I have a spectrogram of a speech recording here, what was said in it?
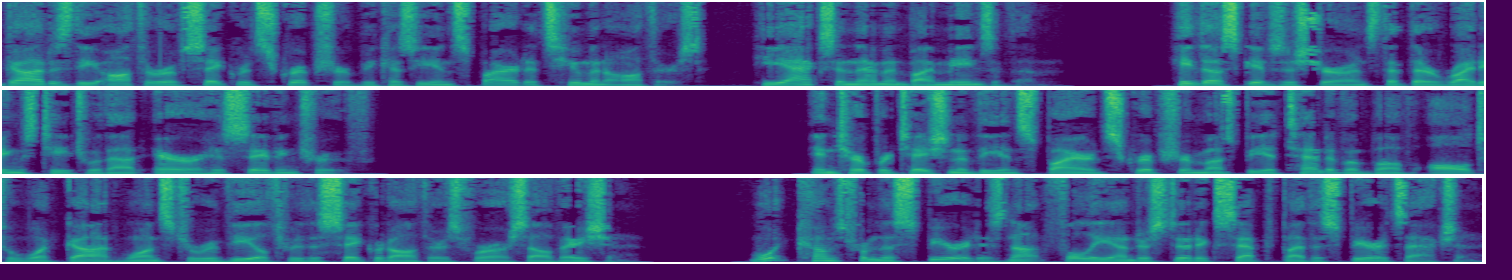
God is the author of sacred scripture because he inspired its human authors, he acts in them and by means of them. He thus gives assurance that their writings teach without error his saving truth. Interpretation of the inspired scripture must be attentive above all to what God wants to reveal through the sacred authors for our salvation. What comes from the Spirit is not fully understood except by the Spirit's action.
